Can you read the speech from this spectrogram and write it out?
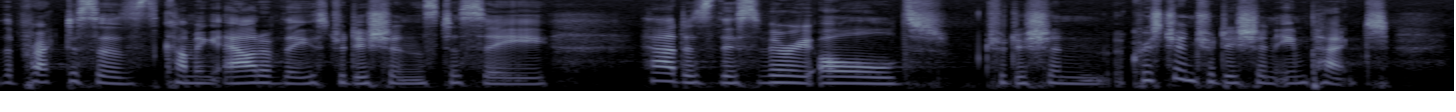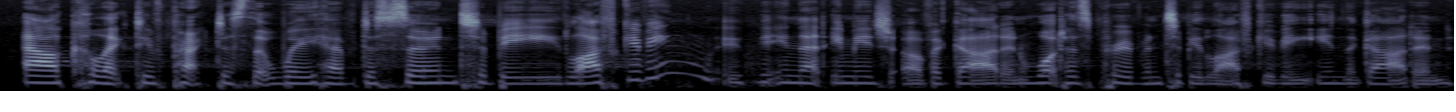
the practices coming out of these traditions to see how does this very old tradition, Christian tradition, impact our collective practice that we have discerned to be life giving in that image of a garden, what has proven to be life giving in the garden.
